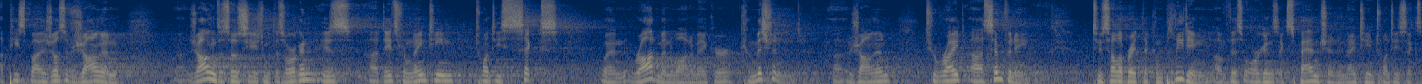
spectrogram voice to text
a piece by Joseph Jongen. Uh, Jongen's association with this organ is, uh, dates from 1926 when Rodman Wanamaker commissioned uh, Jongen to write a symphony to celebrate the completing of this organ's expansion in 1926.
